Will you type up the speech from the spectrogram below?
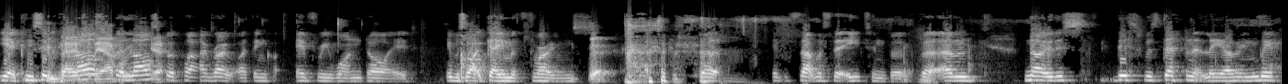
Yeah, consider the last, the the, last yeah. book I wrote, I think everyone died. It was like Game of Thrones. Yeah, But was, that was the Eton book. But um, no, this this was definitely. I mean, we've,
